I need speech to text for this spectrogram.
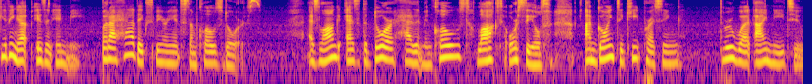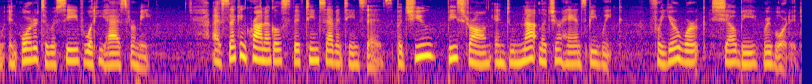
Giving up isn't in me, but I have experienced some closed doors. As long as the door hasn't been closed, locked, or sealed, I'm going to keep pressing through what I need to in order to receive what he has for me. As 2 Chronicles 15:17 says, "But you be strong and do not let your hands be weak, for your work shall be rewarded."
